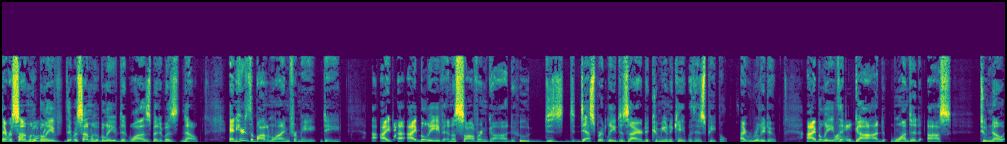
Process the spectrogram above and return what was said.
There were some Oh, who really? believed there were some who believed it was, but it was no. And here's the bottom line for me, D. I, I I believe in a sovereign God who des- desperately desired to communicate with his people. I really do. I believe that God wanted us to know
